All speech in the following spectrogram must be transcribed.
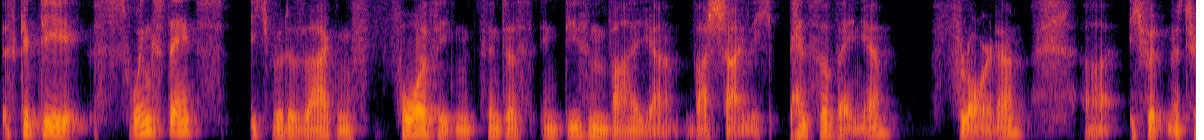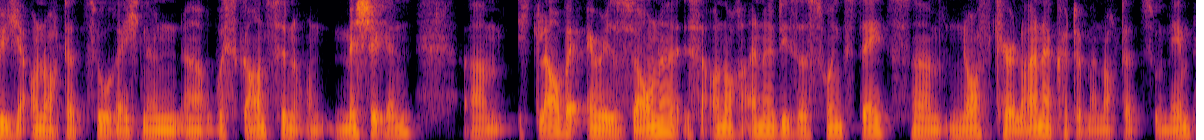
Es gibt die Swing States, ich würde sagen, vorwiegend sind es in diesem Wahljahr wahrscheinlich Pennsylvania, Florida. Äh, ich würde natürlich auch noch dazu rechnen äh, Wisconsin und Michigan. Ähm, ich glaube, Arizona ist auch noch einer dieser Swing States. Ähm, North Carolina könnte man noch dazu nehmen.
